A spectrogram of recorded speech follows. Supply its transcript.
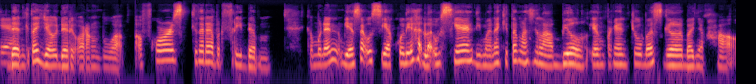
Yes. Dan kita jauh dari orang tua. Of course, kita dapat freedom. Kemudian biasa usia kuliah adalah usia di mana kita masih labil, yang pengen coba segala banyak hal.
